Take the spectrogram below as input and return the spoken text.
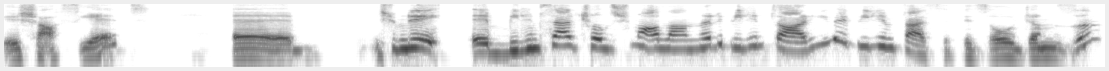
e, şahsiyet. E, şimdi e, bilimsel çalışma alanları bilim tarihi ve bilim felsefesi hocamızın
